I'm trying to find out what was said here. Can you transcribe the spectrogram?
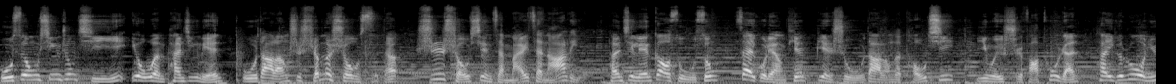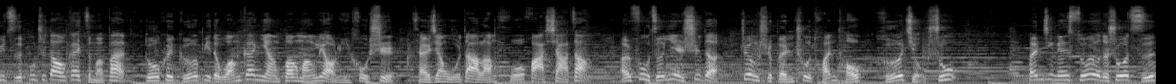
武松心中起疑，又问潘金莲：武大郎是什么时候死的？尸首现在埋在哪里？潘金莲告诉武松，再过两天便是武大郎的头七。因为事发突然，她一个弱女子不知道该怎么办。多亏隔壁的王干娘帮忙料理后事，才将武大郎火化下葬。而负责验尸的正是本处团头何九叔。潘金莲所有的说辞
